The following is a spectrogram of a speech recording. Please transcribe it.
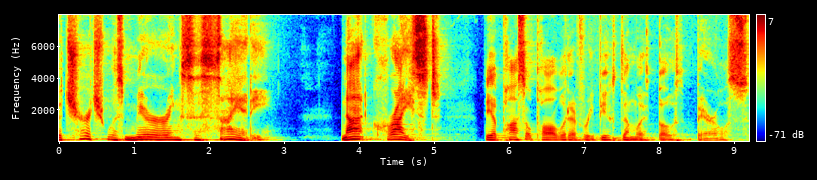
The church was mirroring society, not Christ the Apostle Paul would have rebuked them with both barrels.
